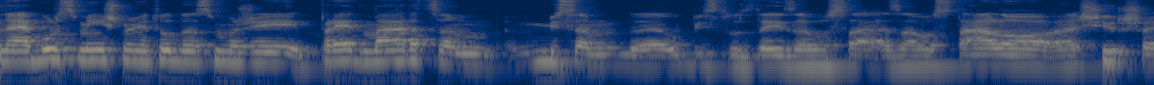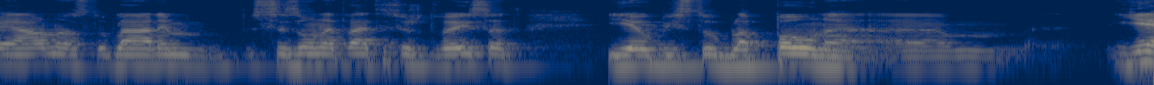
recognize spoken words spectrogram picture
Najbolj smešno je to, da smo že pred marcem, mislim, v bistvu zdaj za, osta, za ostalo eh, širšo javnost, v glavnem sezona 2020 je v bistvu bila polna. Um, Je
